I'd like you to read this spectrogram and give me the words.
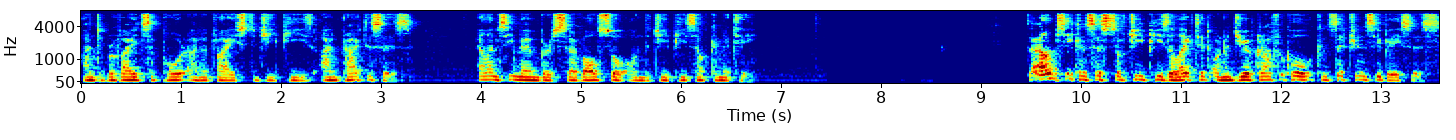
and to provide support and advice to GPs and practices. LMC members serve also on the GP subcommittee. The LMC consists of GPs elected on a geographical constituency basis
